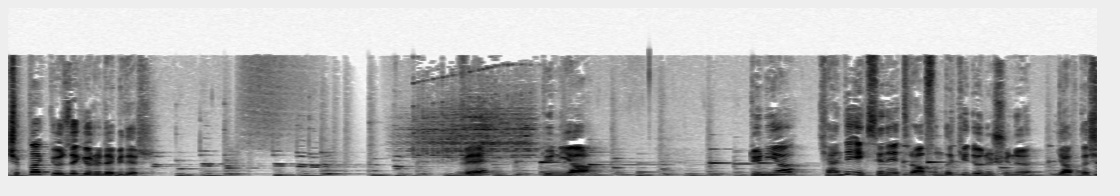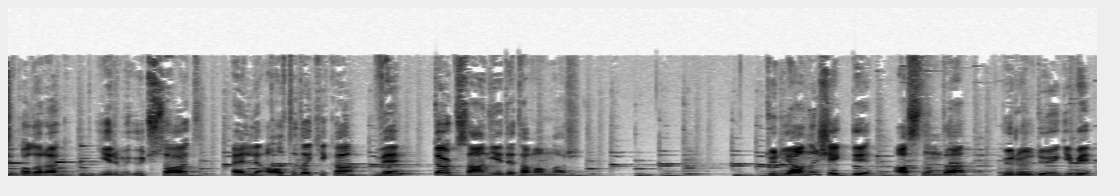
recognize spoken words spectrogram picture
çıplak gözle görülebilir. Ve Dünya Dünya kendi ekseni etrafındaki dönüşünü yaklaşık olarak 23 saat 56 dakika ve 4 saniyede tamamlar. Dünyanın şekli aslında görüldüğü gibi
